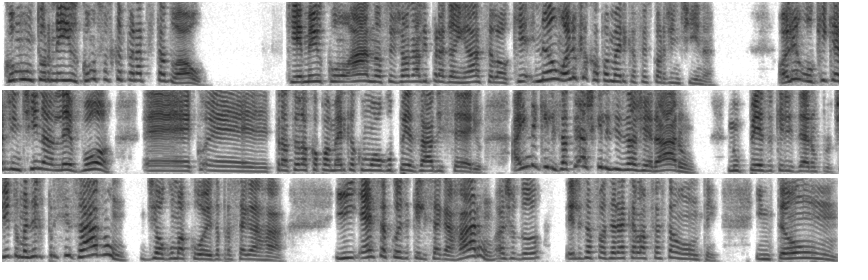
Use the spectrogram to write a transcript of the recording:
como um torneio, como se fosse campeonato estadual. Que é meio com, ah, não, você joga ali para ganhar, sei lá o quê. Não, olha o que a Copa América fez com a Argentina. Olha o que, que a Argentina levou é, é, tratando a Copa América como algo pesado e sério. Ainda que eles até acho que eles exageraram no peso que eles deram para o título, mas eles precisavam de alguma coisa para se agarrar. E essa coisa que eles se agarraram ajudou eles a fazer aquela festa ontem. Então,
